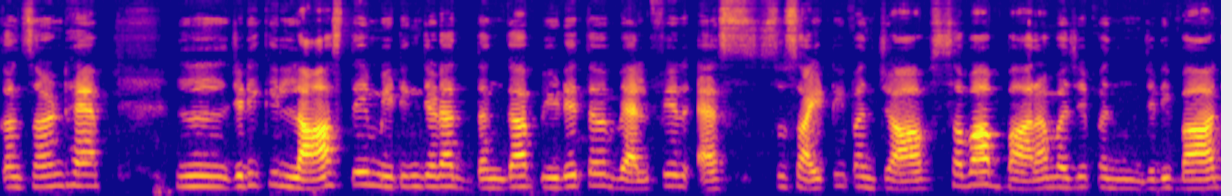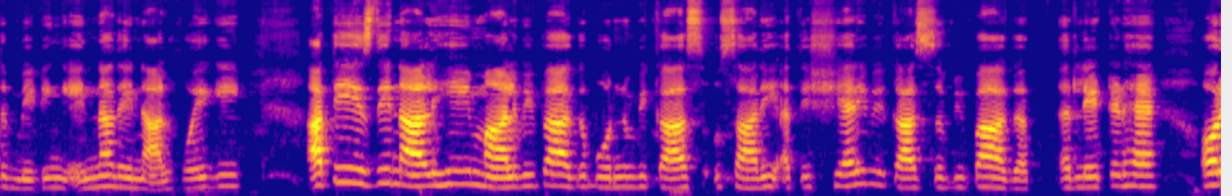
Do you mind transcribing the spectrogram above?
ਕੰਸਰਨਡ ਹੈ ਜਿਹੜੀ ਕਿ ਲਾਸਟ ਤੇ ਮੀਟਿੰਗ ਜਿਹੜਾ ਦੰਗਾ ਪੀੜਿਤ ਵੈਲਫੇਅਰ ਐਸ ਸੁਸਾਇਟੀ ਪੰਜਾਬ ਸਵਾ 12 ਵਜੇ ਪੰ- ਜਿਹੜੀ ਬਾਅਦ ਮੀਟਿੰਗ ਇਹਨਾਂ ਦੇ ਨਾਲ ਹੋਏਗੀ ਅਤੇ ਇਸ ਦੇ ਨਾਲ ਹੀ ਮਾਲ ਵਿਭਾਗ, ਪੂਰਨ ਵਿਕਾਸ, ਉਸਾਰੀ ਅਤੇ ਸ਼ਹਿਰੀ ਵਿਕਾਸ ਵਿਭਾਗ ਰਿਲੇਟਡ ਹੈ ਔਰ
